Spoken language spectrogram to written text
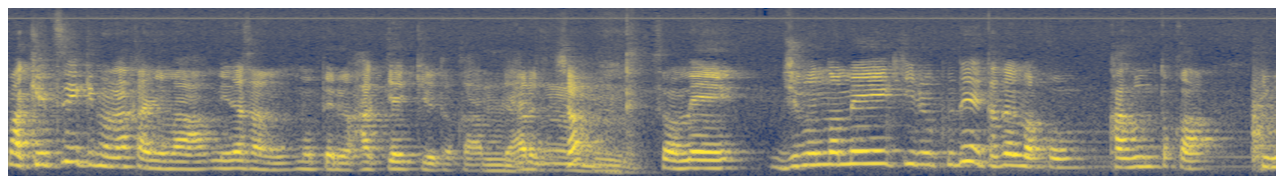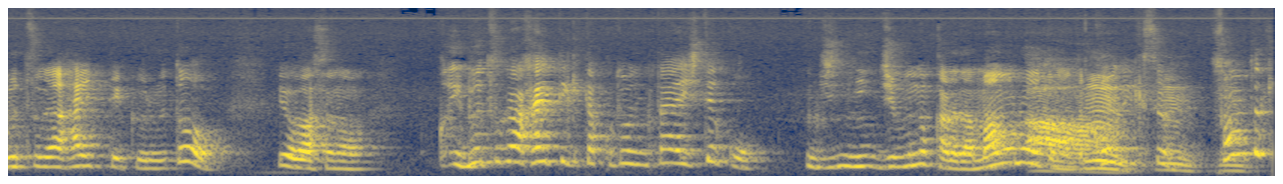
まあ、血液の中には皆さん持ってる白血球とかってあるでしょ、うん。その免自分の免疫力で例えばこう花粉とか異物が入ってくると要はその異物が入ってきたことに対してこうじ自分の体を守ろうと思って攻撃する、うんうんその時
